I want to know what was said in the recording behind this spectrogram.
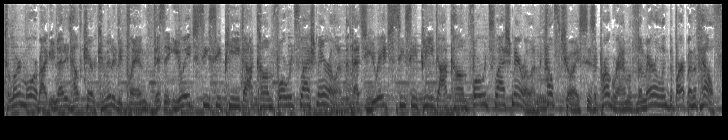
To learn more about United Healthcare Community Plan, visit uhccp.com forward slash Maryland. That's uhccp.com forward slash Maryland. Health Choice is a program of the Maryland Department of Health.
